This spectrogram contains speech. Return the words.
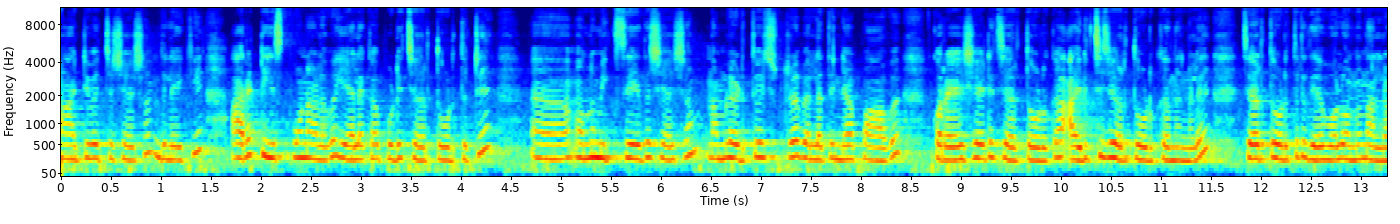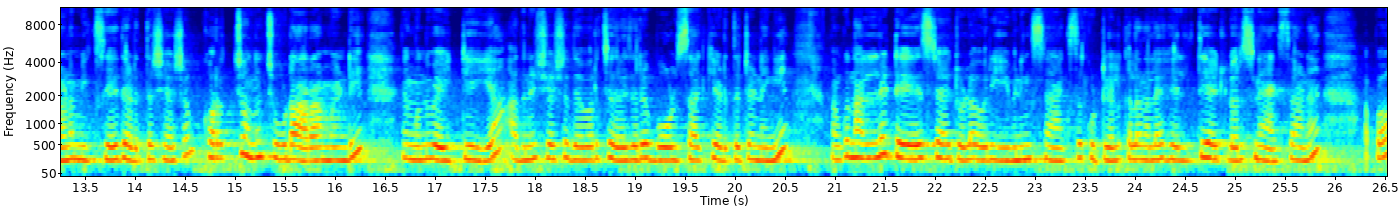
മാറ്റി വെച്ച ശേഷം ഇതിലേക്ക് അര ടീസ്പൂൺ അളവ് ഏലക്കാപ്പൊടി ചേർത്ത് കൊടുത്തിട്ട് ഒന്ന് മിക്സ് ചെയ്ത ശേഷം നമ്മൾ എടുത്തു വെച്ചിട്ട് വെള്ളത്തിന്റെ ആ പാവ് കുറേശ്ശായിട്ട് ചേർത്ത് കൊടുക്കുക. അരിച്ച് ചേർത്ത് കൊടുക്കുക നിങ്ങൾ. ചേർത്ത് കൊടുത്തിട്ട് ഇതേപോലെ ഒന്ന് നല്ലോണം മിക്സ് ചെയ്തെടുത്ത ശേഷം കുറച്ചൊന്ന് ചൂടാറാൻ വേണ്ടി നിങ്ങളൊന്ന് വെയിറ്റ് ചെയ്യുക. അതിനുശേഷം ഇതേപോലെ ചെറിയ ചെറിയ ബോൾസ് ആക്കി എടുത്തിട്ടുണ്ടെങ്കിൽ നമുക്ക് നല്ല ടേസ്റ്റ് ആയിട്ടുള്ള ഒരു ഈവനിങ് സ്നാക്സ് കുട്ടികൾക്കെല്ലാം നല്ല ഹെൽത്തി ആയിട്ടുള്ള ഒരു സ്നാക്സാണ് അപ്പോൾ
